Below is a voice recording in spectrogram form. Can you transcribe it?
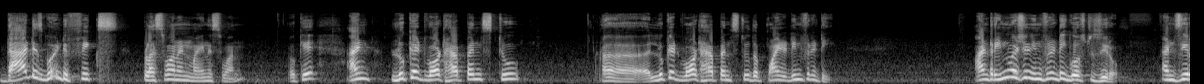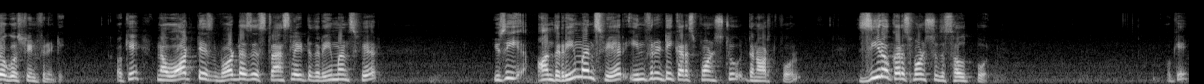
that is going to fix plus 1 and minus 1 okay and look at what happens to uh, look at what happens to the point at infinity under inversion infinity goes to 0 and 0 goes to infinity okay. Now what is what does this translate to the Riemann sphere you see on the Riemann sphere infinity corresponds to the north pole. 0 corresponds to the south pole. Okay?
